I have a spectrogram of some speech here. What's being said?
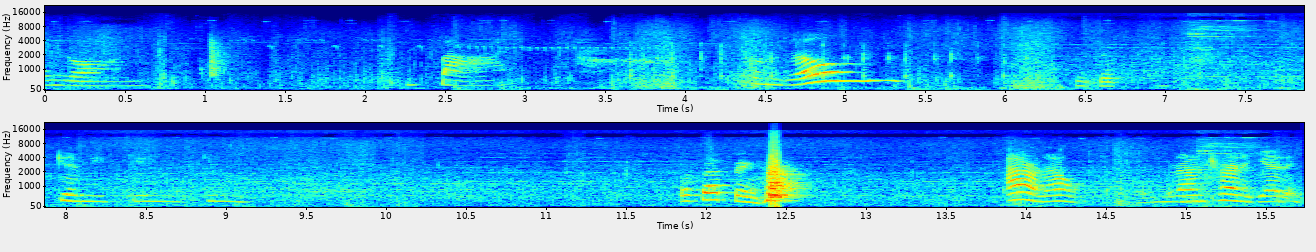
I'm gone. Bye. Come zone. Just Gimme, gimme, gimme. what's that thing? I don't know, but I'm trying to get it.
